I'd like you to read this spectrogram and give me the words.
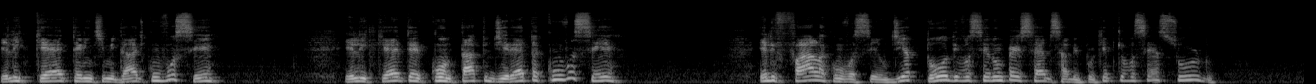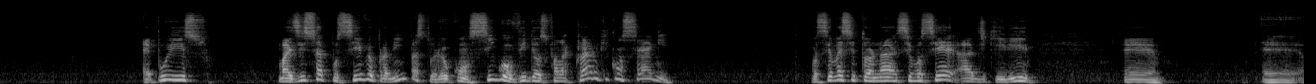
Ele quer ter intimidade com você. Ele quer ter contato direto com você. Ele fala com você o dia todo e você não percebe, sabe por quê? Porque você é surdo. É por isso. Mas isso é possível para mim, pastor? Eu consigo ouvir Deus falar? Claro que consegue. Você vai se tornar, se você adquirir é, é,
